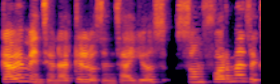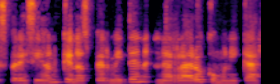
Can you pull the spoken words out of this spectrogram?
Cabe mencionar que los ensayos son formas de expresión que nos permiten narrar o comunicar.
